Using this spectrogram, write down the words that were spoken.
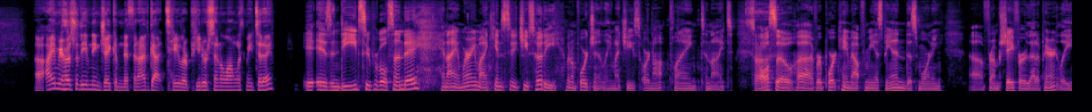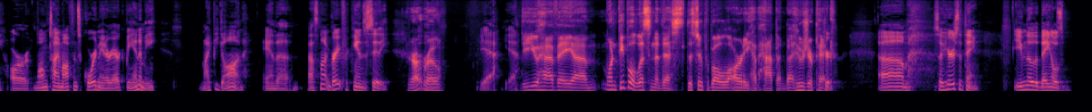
Uh, I am your host for the evening, Jacob Niffen. I've got Tayler Peterson along with me today. It is indeed Super Bowl Sunday, and I am wearing my Kansas City Chiefs hoodie, but unfortunately, my Chiefs are not playing tonight. So, also, uh, a report came out from ESPN this morning uh, from Schefter that apparently our longtime offensive coordinator, Eric Bieniemy, might be gone. And uh, that's not great for Kansas City. Ruh-roh. Yeah, yeah. Do you have a um, when people listen to this, the Super Bowl will already have happened, but who's your pick? Sure. Um, so here's the thing. Even though the Bengals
